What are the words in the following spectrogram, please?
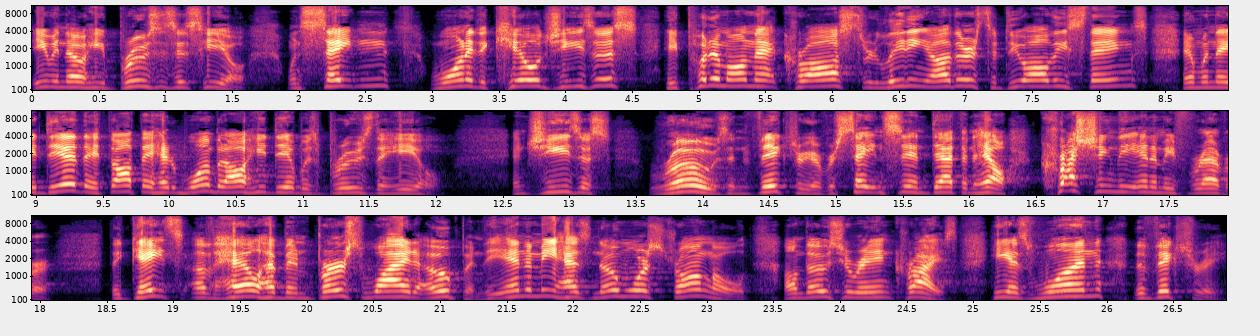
even though he bruises his heel. When Satan wanted to kill Jesus, he put him on that cross through leading others to do all these things. And when they did, they thought they had won, but all he did was bruise the heel. And Jesus rose in victory over Satan, sin, death, and hell, crushing the enemy forever. The gates of hell have been burst wide open. The enemy has no more stronghold on those who are in Christ. He has won the victory.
